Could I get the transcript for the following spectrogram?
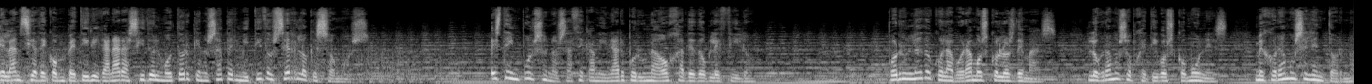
El ansia de competir y ganar ha sido el motor que nos ha permitido ser lo que somos. Este impulso nos hace caminar por una hoja de doble filo. Por un lado colaboramos con los demás, logramos objetivos comunes, mejoramos el entorno.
